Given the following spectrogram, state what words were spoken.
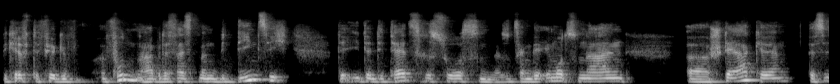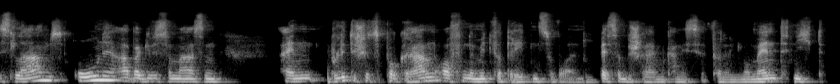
Begriff dafür gefunden habe. Das heißt, man bedient sich der Identitätsressourcen, sozusagen der emotionalen äh, Stärke des Islams, ohne aber gewissermaßen ein politisches Programm offen damit vertreten zu wollen. Besser beschreiben kann ich es für den Moment nicht.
